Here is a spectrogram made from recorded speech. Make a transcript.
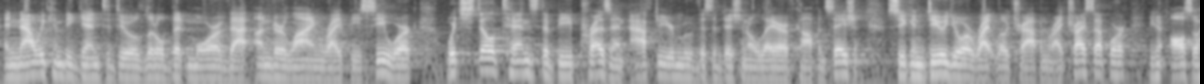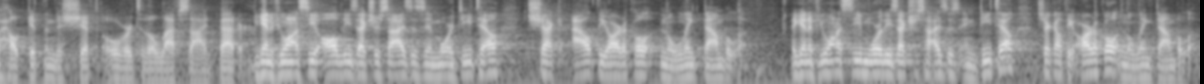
and now we can begin to do a little bit more of that underlying right BC work, which still tends to be present after you remove this additional layer of compensation. So you can do your right low trap and right tricep work. You can also help get them to shift over to the left side better. Again, if you wanna see all these exercises in more detail, check out the article in the link down below. Again, if you wanna see more of these exercises in detail, check out the article in the link down below.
